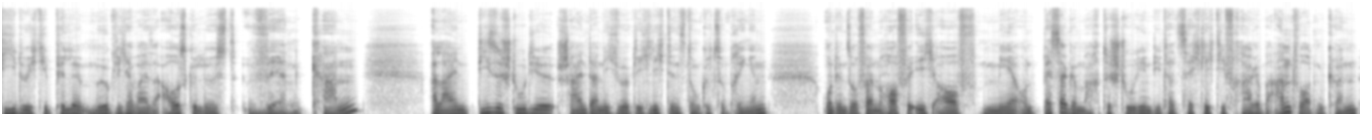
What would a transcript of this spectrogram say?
die durch die Pille möglicherweise ausgelöst werden kann. Allein diese Studie scheint da nicht wirklich Licht ins Dunkel zu bringen. Und insofern hoffe ich auf mehr und besser gemachte Studien, die tatsächlich die Frage beantworten können,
